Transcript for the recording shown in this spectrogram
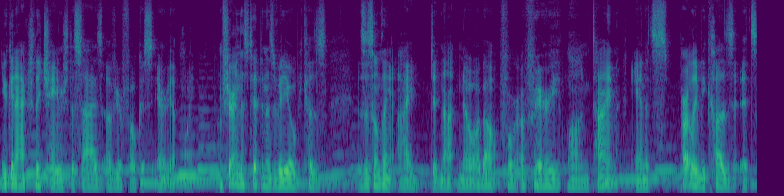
You can actually change the size of your focus area point. I'm sharing this tip in this video because this is something I did not know about for a very long time, and it's partly because it's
